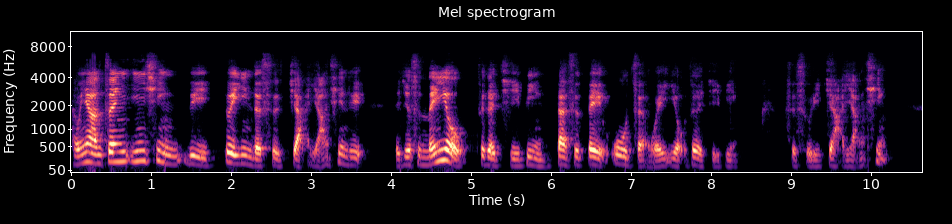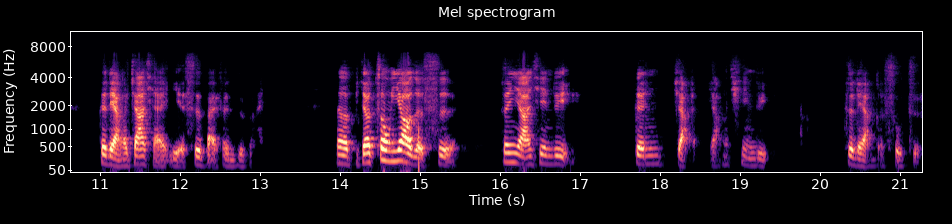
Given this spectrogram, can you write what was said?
同样，真阴性率对应的是假阳性率，也就是没有这个疾病，但是被误诊为有这个疾病，是属于假阳性。这两个加起来也是百分之百。那比较重要的是，真阳性率跟假阳性率这两个数字。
